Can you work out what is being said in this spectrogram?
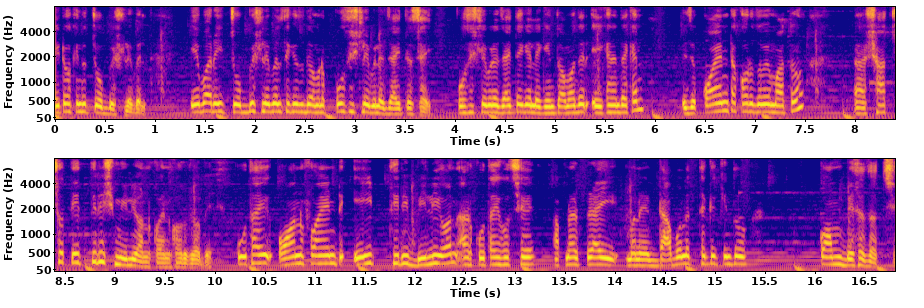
এটাও কিন্তু চব্বিশ লেভেল এবার এই চব্বিশ লেভেল থেকে যদি আমরা পঁচিশ লেভেলে যাইতে চাই, পঁচিশ লেভেলে যাইতে গেলে কিন্তু আমাদের এখানে দেখেন, এই যে কয়েনটা খরচ হবে মাত্র সাতশো তেত্রিশ মিলিয়ন কয়েন খরচ হবে। কোথায় one point eight three billion আর কোথায় হচ্ছে আপনার প্রায় মানে ডাবলের থেকে কিন্তু কম বেঁচে যাচ্ছে,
